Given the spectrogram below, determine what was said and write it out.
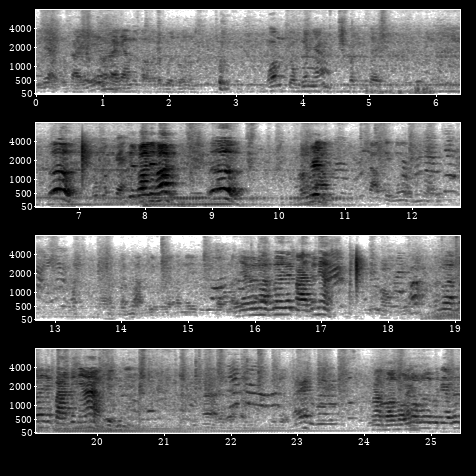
ที่แรกใส่ใส่ยังไม่ต่อระเบิดลงพร้อมจบเงินยังก็ถึงใจเออลงกับแก่งเจ็ดพันเจ็ดพันเออน้องเล่นสาวติดเนี่ย มันหวานดีเลยอันนี้ ยังไม่นวดเมื่อยได้ปาดตัวเนี่ยนวดเมื่อยได้ปาดตัวเนี่ยมาขอน้องลงมือคนเดียวเล่น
